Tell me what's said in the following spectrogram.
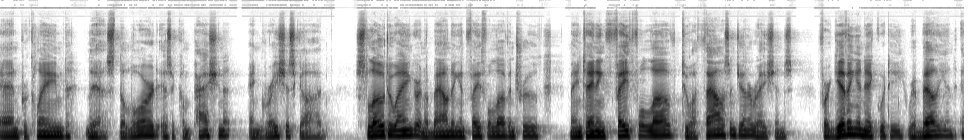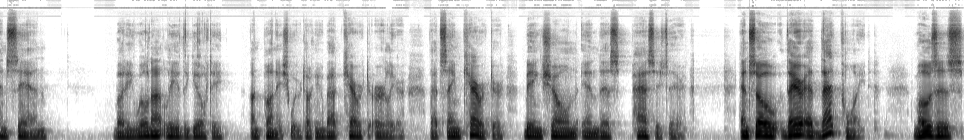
and proclaimed this The Lord is a compassionate and gracious God, slow to anger and abounding in faithful love and truth, maintaining faithful love to a thousand generations, forgiving iniquity, rebellion, and sin, but he will not leave the guilty unpunished. We were talking about character earlier, that same character being shown in this passage there. And so, there at that point, Moses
